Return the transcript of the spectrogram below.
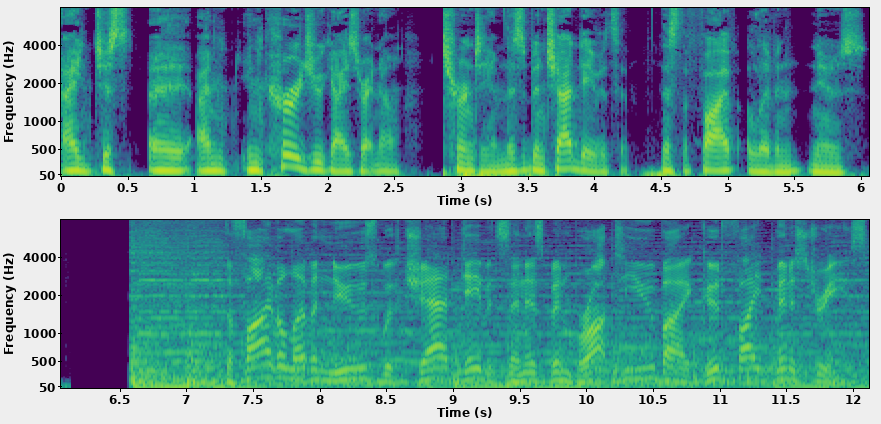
I just, uh, I'm encourage you guys right now, turn to him. This has been Chad Davidson. This is the 511 News. The 511 News with Chad Davidson has been brought to you by Good Fight Ministries,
